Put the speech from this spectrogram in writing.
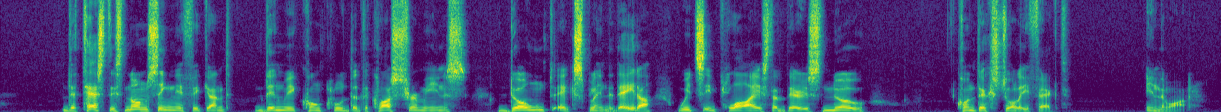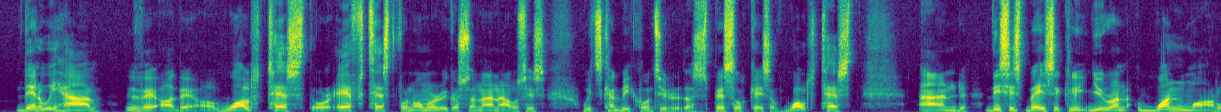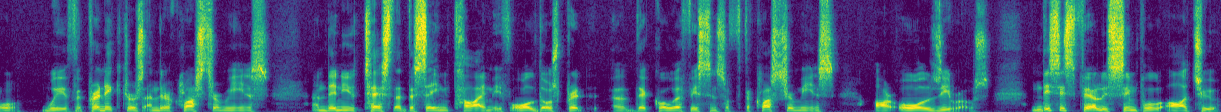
the test is non-significant, then we conclude that the cluster means don't explain the data, which implies that there is no contextual effect in the model. Then we have the, the uh, Wald test or F test for normal regression analysis, which can be considered as a special case of Wald test. And this is basically you run one model with the predictors and their cluster means, and then you test at the same time if all those uh, the coefficients of the cluster means are all zeros. This is fairly simple uh, to,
